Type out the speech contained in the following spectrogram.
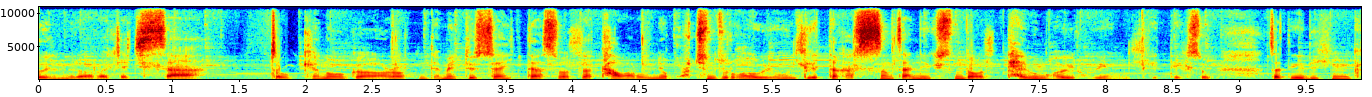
хувилмэр оруулж ажилласан. Зөв киног Rotten Tomatoes сайтаас бол 5.36% үнэлгээтэй гарсан. За нэг гэсэндээ бол 52% үнэлгээтэй гэсэн. За тэгээд ихэнх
